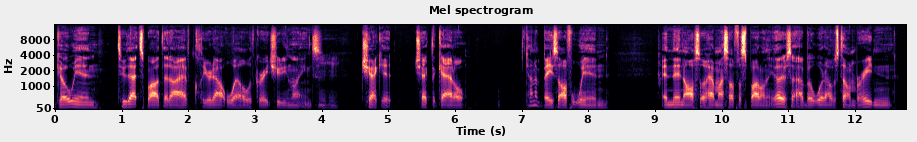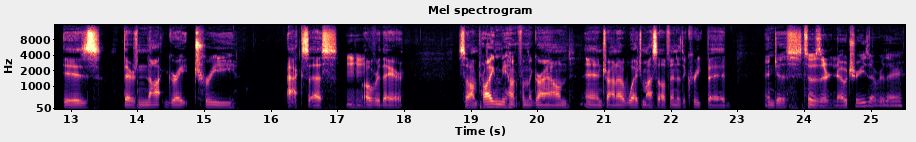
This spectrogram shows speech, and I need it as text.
go in to that spot that I have cleared out well with great shooting lanes. hmm check it, check the cattle, kind of base off wind, and then also have myself a spot on the other side. But what I was telling Brayden is there's not great tree access hmm over there. So I'm probably gonna be hunting from the ground and trying to wedge myself into the creek bed and just So is there no trees over there?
